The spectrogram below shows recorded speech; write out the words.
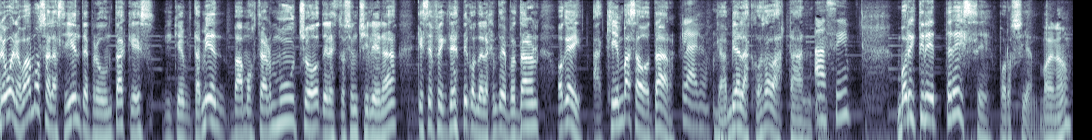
Pero bueno, vamos a la siguiente pregunta, que es, y que también va a mostrar mucho de la situación chilena, que es efectivamente cuando la gente le preguntaron, ok, ¿a quién vas a votar? Claro. Cambia las cosas bastante. Ah, sí. Boric tiene 13%. Bueno.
